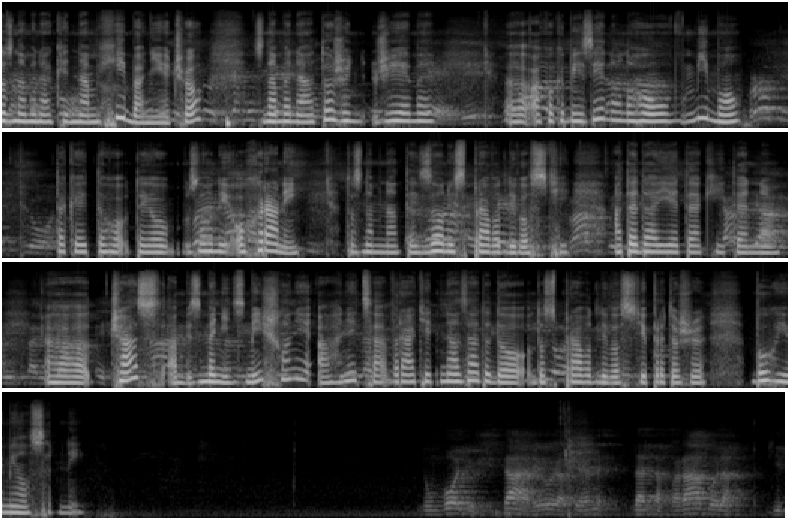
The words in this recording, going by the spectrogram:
To znamená, keď nám chýba niečo, znamená to, že žijeme e, ako keby s jednou nohou mimo takej toho, tej zóny ochrany. To znamená tej zóny spravodlivosti. A teda je taký ten uh, čas, aby zmeniť zmýšľanie a hneď sa vrátiť nazad do, do spravodlivosti, pretože Boh je milosrdný. non voglio citare ora chiaramente dalla parabola di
